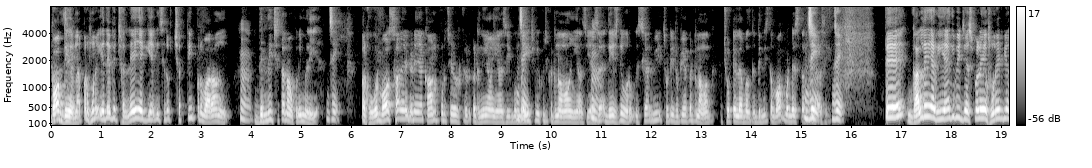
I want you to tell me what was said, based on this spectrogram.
ਬਹੁਤ ਦੇਰ। ਨਾਲ। ਪਰ ਹੁਣ ਇਹਦੇ ਵਿੱਚ ਹੱਲੇ ਇਹ ਹੈ ਕਿ ਸਿਰਫ 36 ਪਰਿਵਾਰਾਂ ਨੂੰ ਦਿੱਲੀ 'ਚ ਤਾਂ ਨੌਕਰੀ ਮਿਲੀ ਹੈ। ਜੀ। ਪਰ ਹੋਰ ਬਹੁਤ ਸਾਰੇ ਜਿਹੜੇ ਆ ਕਾਨਪੁਰ 'ਚ ਘ- ਘਟਨੀਆਂ ਹੋਈਆਂ ਸੀ। ਮੁੰਬਈ। 'ਚ ਵੀ ਕੁਝ ਘਟਨਾਵਾਂ ਹੋਈਆਂ ਸੀ। ਐਸੇ। ਦੇਸ਼ ਦੇ ਹੋਰ ਹਿੱਸਿਆਂ 'ਚ ਵੀ ਛੋਟੀਆਂ ਛੋਟੀਆਂ ਘਟਨਾਵਾਂ ਛੋਟੇ ਲੈਵਲ ਤੇ ਦਿੱਲੀ 'ਚ ਤਾਂ ਬਹੁਤ ਵੱਡੇ ਸਤਰ ਤੇ ਜੀ ਸੀ। ਜੀ। ਤੇ ਗੱਲ ਇਹ ਹੈਗੀ ਹੈ ਕਿ ਵੀ ਜਿਸ ਵੇਲੇ ਹੁਣੇ ਜਿਹੜੀਆਂ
